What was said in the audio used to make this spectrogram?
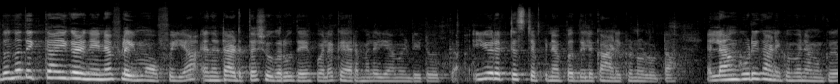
ഇതൊന്ന് തിക്കായി കഴിഞ്ഞ് കഴിഞ്ഞാൽ ഫ്ലെയിം ഓഫ് ചെയ്യുക എന്നിട്ട് അടുത്ത ഷുഗർ ഇതേപോലെ കാരമൽ ചെയ്യാൻ വേണ്ടിയിട്ട് വെക്കുക ഈ ഒരൊറ്റ സ്റ്റെപ്പിനെ അപ്പോൾ ഇതിൽ കാണിക്കണുള്ളൂ കേട്ടോ എല്ലാം കൂടി കാണിക്കുമ്പോൾ നമുക്ക്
